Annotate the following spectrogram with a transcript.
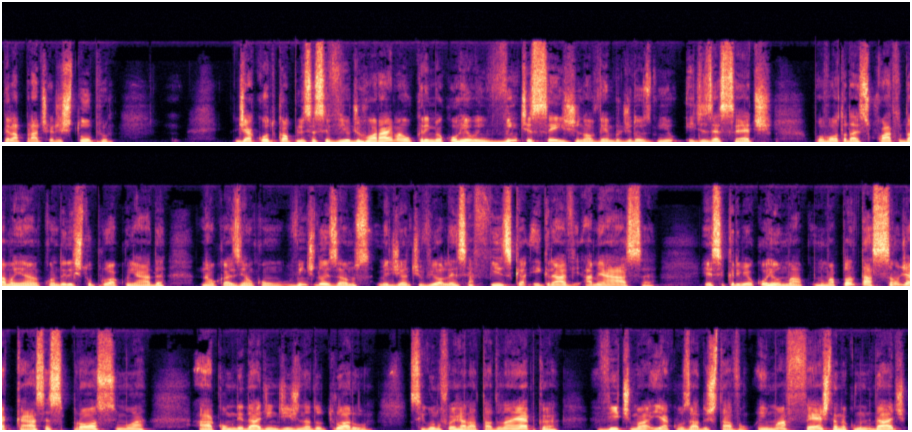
pela prática de estupro. De acordo com a Polícia Civil de Roraima, o crime ocorreu em 26 de novembro de 2017, por volta das 4 da manhã, quando ele estuprou a cunhada, na ocasião com 22 anos, mediante violência física e grave ameaça. Esse crime ocorreu numa, numa plantação de acácias próximo à comunidade indígena do Truaru. Segundo foi relatado na época, vítima e acusado estavam em uma festa na comunidade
